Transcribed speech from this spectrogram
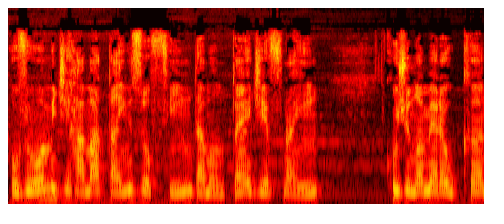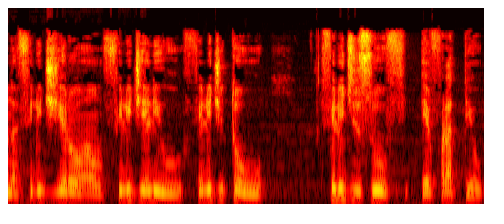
Houve um homem de Ramataim Zofim, da montanha de Efraim, cujo nome era Ucana, filho de Jeroão, filho de Eliú, filho de Tou, filho de Zuf, Efrateu.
